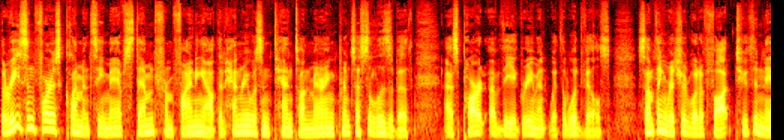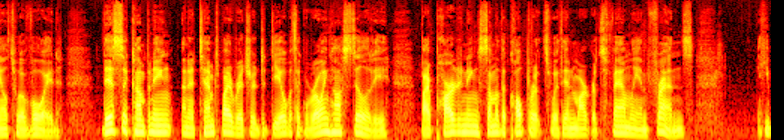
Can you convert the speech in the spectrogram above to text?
The reason for his clemency may have stemmed from finding out that Henry was intent on marrying Princess Elizabeth as part of the agreement with the Woodvilles, something Richard would have fought tooth and nail to avoid. This accompanying an attempt by Richard to deal with a growing hostility by pardoning some of the culprits within Margaret's family and friends. He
